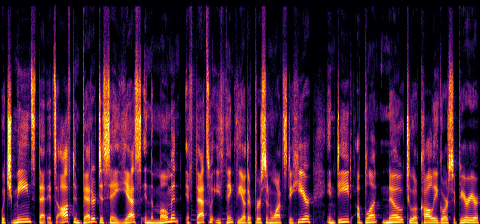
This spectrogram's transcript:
which means that it's often better to say yes in the moment if that's what you think the other person wants to hear. Indeed, a blunt no to a colleague or superior,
